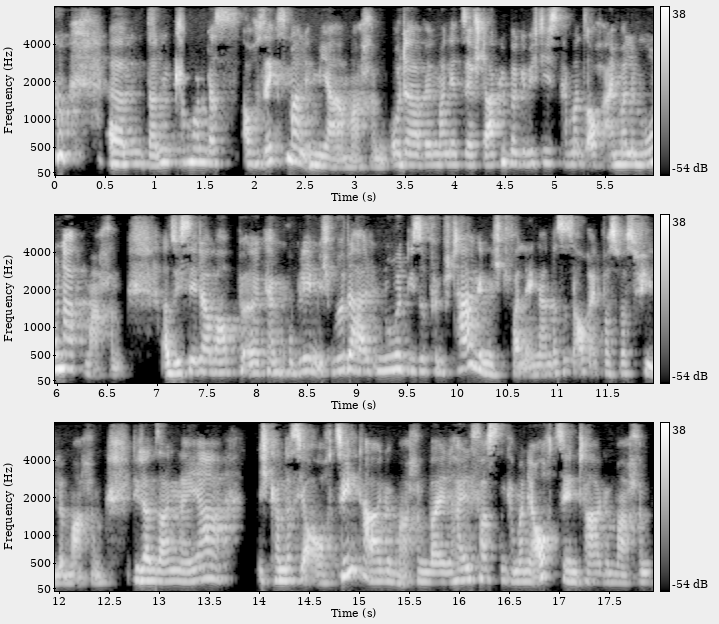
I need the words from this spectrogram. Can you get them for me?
ähm, dann kann man das auch sechsmal im Jahr machen. Oder wenn man jetzt sehr stark übergewichtig ist, kann man es auch einmal im Monat machen. Also ich sehe da überhaupt äh, kein Problem. Ich würde halt nur diese fünf Tage nicht verlängern. Das ist auch etwas, was viele machen, die dann sagen, na ja, ich kann das ja auch zehn Tage machen, weil Heilfasten kann man ja auch zehn Tage machen.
